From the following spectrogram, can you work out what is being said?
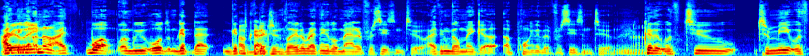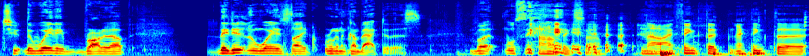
I Really? think no, no. I well, when we will get that get to Okay. predictions later. But I think it'll matter for season two. I think they'll make a, a point of it for season two because it was too. To me, with two. The way they brought it up, they did it in a way it's like we're gonna come back to this, but we'll see. I don't think so. No, I think the I think the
